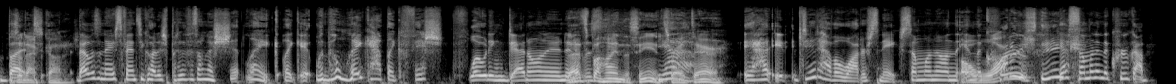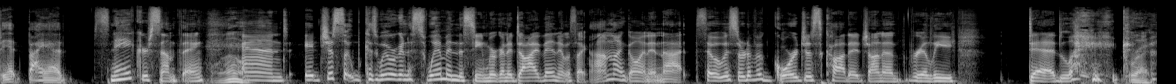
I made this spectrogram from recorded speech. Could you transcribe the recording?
But nice cottage. That was a nice fancy cottage, but it was on a shit lake. Like it, the lake had like fish floating dead on it. and it That's was- behind the scenes Yeah. right there. It, had, it did have a water snake. Someone on the, in A the water crew, snake? Yeah, someone in the crew got bit by a snake or something. Wow. And it just because we were going to swim in the scene, we were going to dive in. It was like I'm not going in that. So it was sort of a gorgeous cottage on a really dead lake. Right.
